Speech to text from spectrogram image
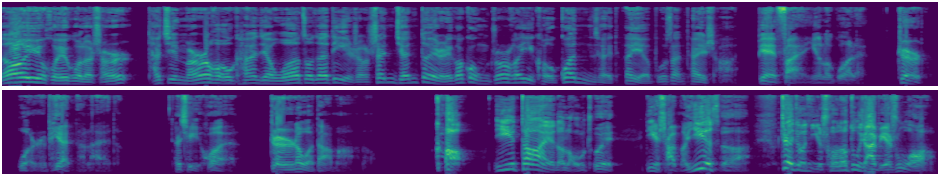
老易回过了神儿，他进门后看见我坐在地上，身前对着一个供桌和一口棺材，他也不算太傻，便反应了过来，知道我是骗他来的。他气坏了，指着我大骂道：“靠！你大爷的老崔，你什么意思啊？这就你说的度假别墅啊？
